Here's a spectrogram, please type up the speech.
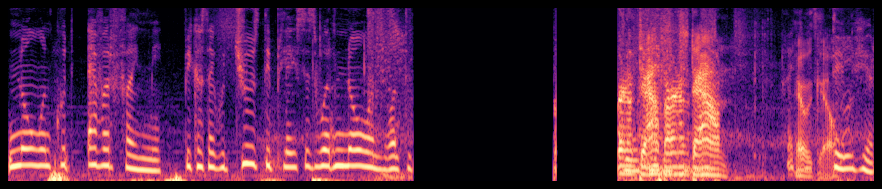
No one could ever find me because I would choose the places where no one wanted. Burn them down, burn them down. I There we go. Still hear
